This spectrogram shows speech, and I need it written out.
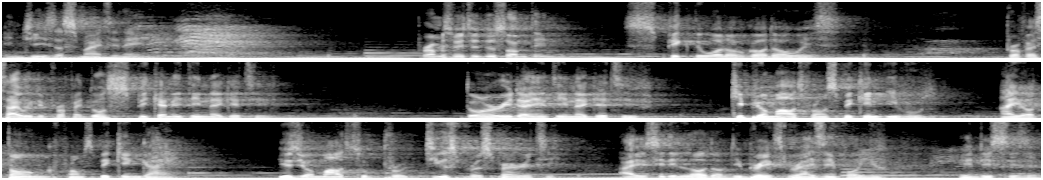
In Jesus' mighty name. Promise me to do something? Speak the word of God always. Prophesy with the prophet. Don't speak anything negative. Don't read anything negative. Keep your mouth from speaking evil and your tongue from speaking guile. Use your mouth to produce prosperity. And you see the Lord of the breaks rising for you in this season.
